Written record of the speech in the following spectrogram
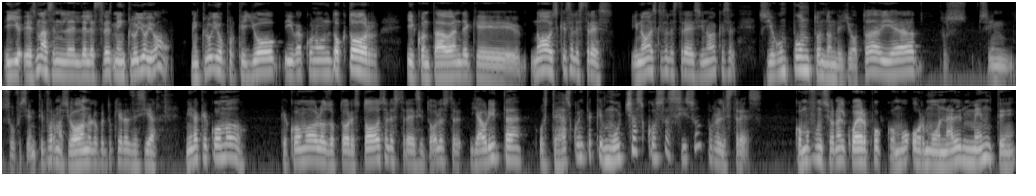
Y es más, en el del estrés me incluyo yo, me incluyo porque yo iba con un doctor y contaban de que no, es que es el estrés, y no, es que es el estrés, y no, es que es el... Entonces llegó un punto en donde yo todavía, pues sin suficiente información o lo que tú quieras, decía, mira qué cómodo, qué cómodo los doctores, todo es el estrés y todo el estrés. Y ahorita, usted das cuenta que muchas cosas sí son por el estrés. Cómo funciona el cuerpo, cómo hormonalmente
